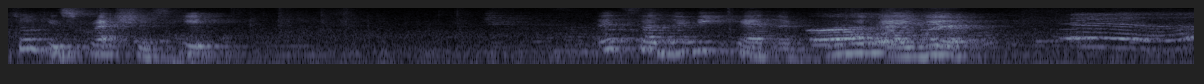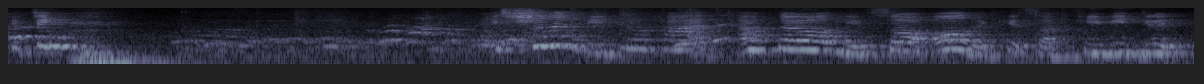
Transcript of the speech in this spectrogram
so he scratched his head. Then suddenly he had a good idea. Ka-ching! It shouldn't be too hard. After all, he saw all the kids on TV do it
